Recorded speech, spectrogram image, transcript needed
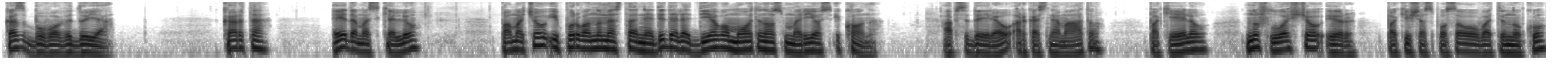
kas buvo viduje. Kartą, eidamas keliu, pamačiau į purvą numestą nedidelę Dievo motinos Marijos ikoną. Apsidairiau, ar kas nemato, pakėliau, nušluoščiau ir, pakišęs po savo vatinuku,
